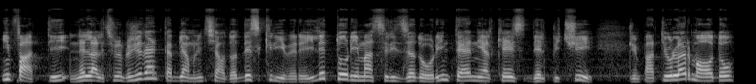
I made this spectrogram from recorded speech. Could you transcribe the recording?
Infatti, nella lezione precedente abbiamo iniziato a descrivere i lettori masterizzatori interni al case del PC. In particolar modo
